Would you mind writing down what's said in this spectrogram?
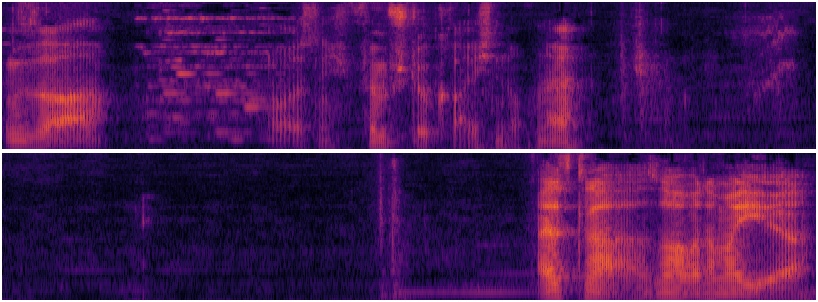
So, oh, ist nicht fünf Stück reichen noch, ne? Alles klar, so, warte mal hier.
